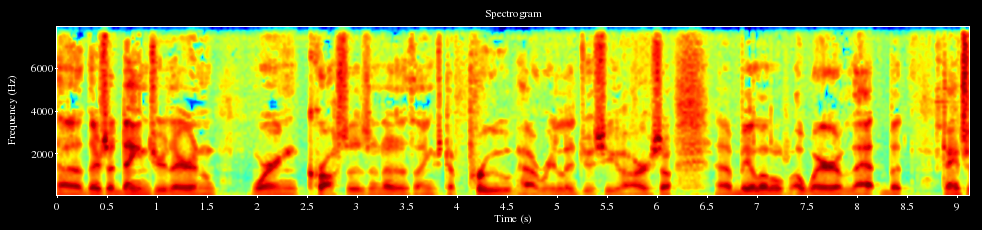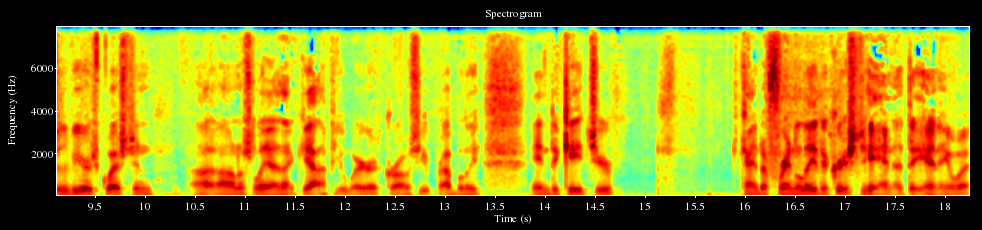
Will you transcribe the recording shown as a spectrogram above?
uh, there's a danger there in wearing crosses and other things to prove how religious you are. So uh, be a little aware of that. But to answer the viewer's question, uh, honestly, I think yeah, if you wear a cross, you probably indicate you're kind of friendly to Christianity anyway.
